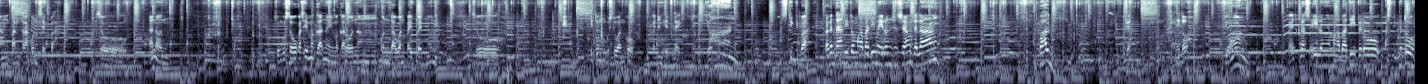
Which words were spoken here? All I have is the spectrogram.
Ang pantra concept ba? So, ano? So gusto ko kasi magkano eh, magkaroon ng Honda 155 noon eh. So, ito nang gustuhan ko, yung kanyang headlight. Yan! Astig, di ba? Kagandahan dito mga buddy, mayroon siya siyang dalang bulb. Gan ganito. Yun. Kahit class A lang yung mga buddy, pero astig na to.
